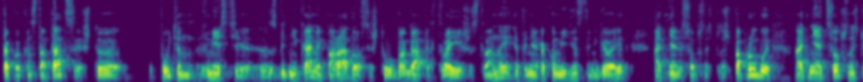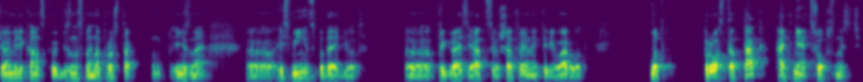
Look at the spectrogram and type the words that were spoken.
такой констатации, что Путин вместе с бедняками порадовался, что у богатых твоей же страны, это ни о каком единстве не говорит, отняли собственность. Потому что попробуй отнять собственность у американского бизнесмена просто так, ну, я не знаю, э, эсминец подойдет, э, пригрозят, совершат военный переворот. Вот просто так отнять собственность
